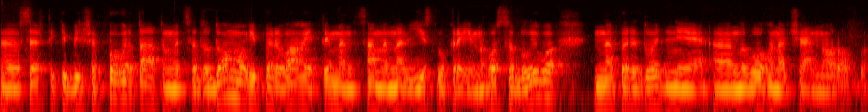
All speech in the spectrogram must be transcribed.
е, все ж таки більше повертатимуться додому, і перевага йтиме саме на в'їзд в Україну, особливо напередодні нового навчального року.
